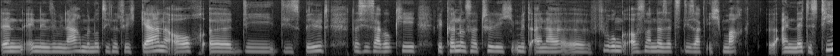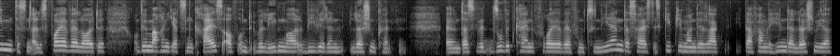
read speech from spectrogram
Denn in den Seminaren benutze ich natürlich gerne auch äh, die, dieses Bild, dass ich sage, okay, wir können uns natürlich mit einer äh, Führung auseinandersetzen, die sagt, ich mache ein nettes Team, das sind alles Feuerwehrleute und wir machen jetzt einen Kreis auf und überlegen mal, wie wir denn löschen könnten. Ähm, das wird, so wird keine Feuerwehr funktionieren. Das heißt, es gibt jemanden, der sagt, da fahren wir hin, da löschen wir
